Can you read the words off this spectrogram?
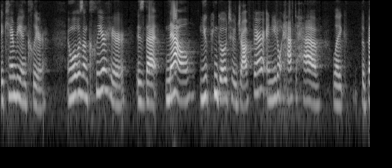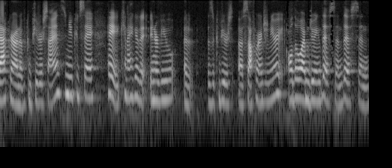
it can be unclear. And what was unclear here is that now you can go to a job fair and you don't have to have like the background of computer science, and you could say, hey, can I get an interview at, as a computer uh, software engineer, although I'm doing this and this, and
